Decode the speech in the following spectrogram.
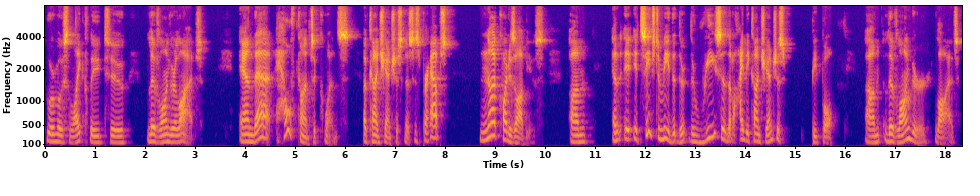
who are most likely to live longer lives. And that health consequence of conscientiousness is perhaps not quite as obvious. Um, and it, it, seems to me that the, the reason that highly conscientious people um, live longer lives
